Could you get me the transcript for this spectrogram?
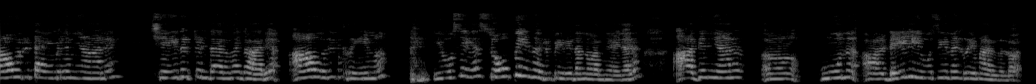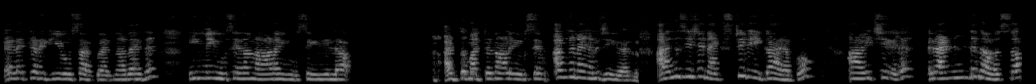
ആ ഒരു ടൈമിൽ ഞാൻ ചെയ്തിട്ടുണ്ടായിരുന്ന കാര്യം ആ ഒരു ക്രീം യൂസ് ചെയ്യാൻ സ്റ്റോപ്പ് ചെയ്യുന്ന ഒരു പീരീഡ് എന്ന് പറഞ്ഞു കഴിഞ്ഞാൽ ആദ്യം ഞാൻ മൂന്ന് ഡെയിലി യൂസ് ചെയ്യുന്ന ക്രീം ആയിരുന്നല്ലോ. ഇടയ്ക്കിടയ്ക്ക് യൂസ് ആക്കുമായിരുന്നു. അതായത് ഇന്ന് യൂസ് ചെയ്യുന്ന നാളെ യൂസ് ചെയ്യില്ല അടുത്ത മറ്റന്നാൾ യൂസ് ചെയ്യും. അങ്ങനെ അങ്ങനെ ചെയ്യുമായിരുന്നു. അതിനുശേഷം നെക്സ്റ്റ് വീക്ക് ആയപ്പോ ആഴ്ചയിൽ രണ്ട് ദിവസം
